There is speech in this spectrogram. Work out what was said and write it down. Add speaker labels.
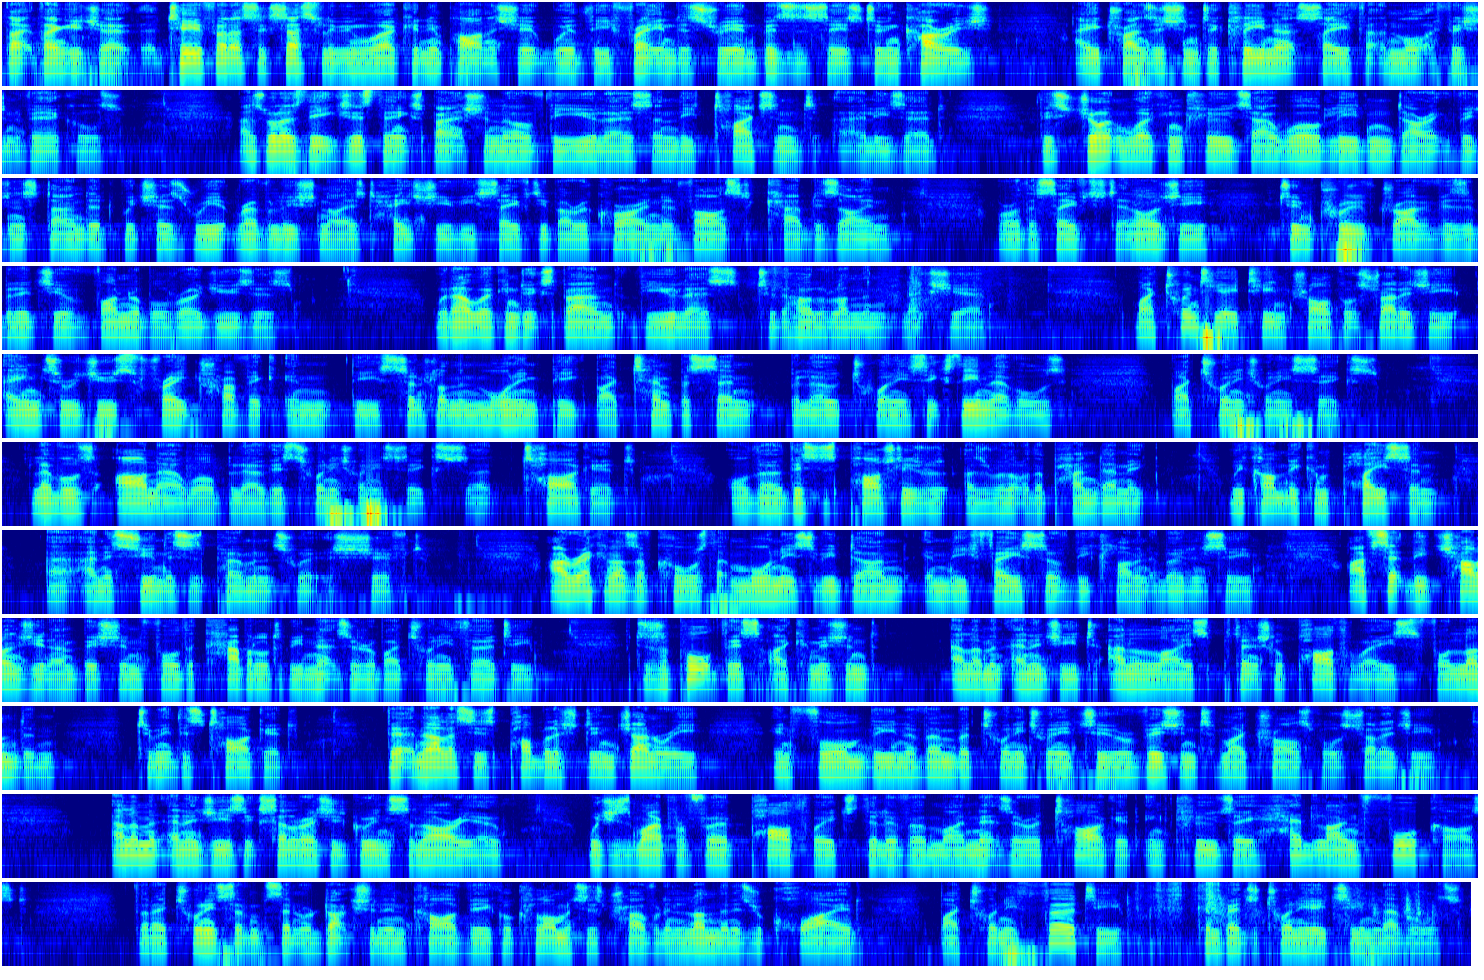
Speaker 1: Th thank you, Chair. TfL has successfully been working in partnership with the freight industry and businesses to encourage a transition to cleaner, safer and more efficient vehicles. As well as the existing expansion of the ULEZ and the tightened LEZ, this joint work includes our world-leading direct vision standard, which has re revolutionised HGV safety by requiring advanced cab design or other safety technology to improve driver visibility of vulnerable road users. We're now working to expand the ULEZ to the whole of London next year. My 2018 transport strategy aimed to reduce freight traffic in the central London morning peak by 10% below 2016 levels by 2026. Levels are now well below this 2026 uh, target, although this is partially as a result of the pandemic. We can't be complacent uh, and assume this is permanent shift. I recognise, of course, that more needs to be done in the face of the climate emergency. I've set the challenging ambition for the capital to be net zero by 2030. To support this, I commissioned Element Energy to analyse potential pathways for London to meet this target. Their analysis published in January informed the November 2022 revision to my transport strategy. Element Energy's accelerated green scenario, which is my preferred pathway to deliver my net zero target, includes a headline forecast that a 27% reduction in car vehicle kilometres travelled in London is required by 2030 compared to 2018 levels.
